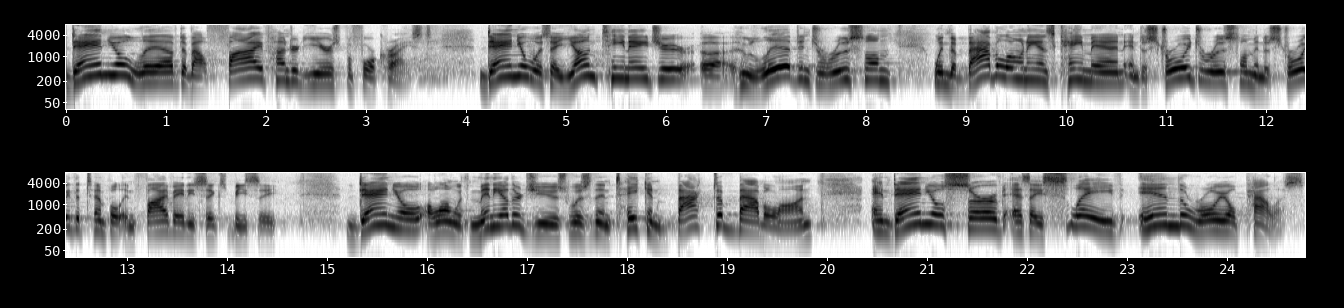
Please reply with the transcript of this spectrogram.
Daniel lived about 500 years before Christ. Daniel was a young teenager uh, who lived in Jerusalem when the Babylonians came in and destroyed Jerusalem and destroyed the temple in 586 BC. Daniel, along with many other Jews, was then taken back to Babylon, and Daniel served as a slave in the royal palace.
